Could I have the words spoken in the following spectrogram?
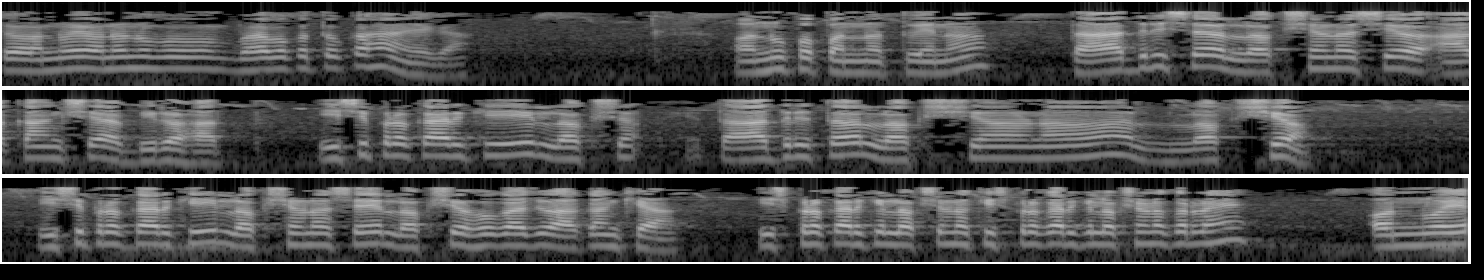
तो अन्वय अनुभावक तो कहाँ आएगा? अनुपन्न तादृश लक्षण से आकांक्षा विरहात इसी प्रकार की लक्षण तादृत लक्षण लक्ष्य। इसी प्रकार की लक्षण से लक्ष्य होगा जो आकांक्षा। इस प्रकार के लक्षण, किस प्रकार के लक्षण कर रहे हैं? अन्वय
